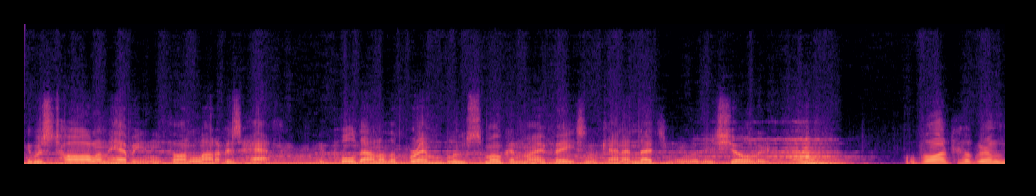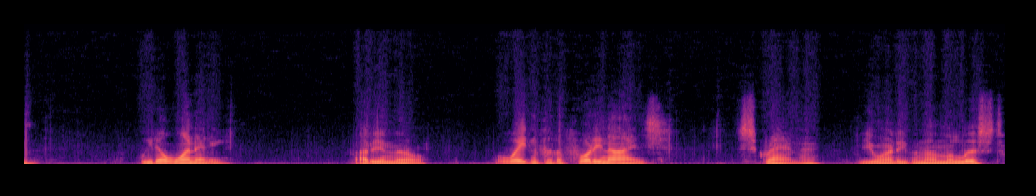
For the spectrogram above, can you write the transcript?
He was tall and heavy, and he thought a lot of his hat. He pulled down on the brim, blew smoke in my face, and kind of nudged me with his shoulder. Move on, Pilgrim. We don't want any. How do you know? We're waiting for the 49s. Scram, huh? You aren't even on the list.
